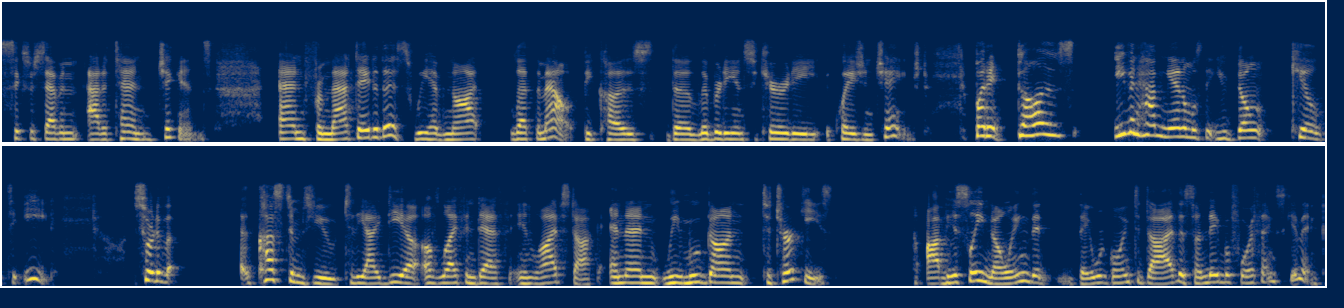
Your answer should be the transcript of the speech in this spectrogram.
six or seven out of 10 chickens. And from that day to this, we have not let them out because the liberty and security equation changed. But it does, even having animals that you don't kill to eat, sort of accustoms you to the idea of life and death in livestock. And then we moved on to turkeys, obviously knowing that they were going to die the Sunday before Thanksgiving.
